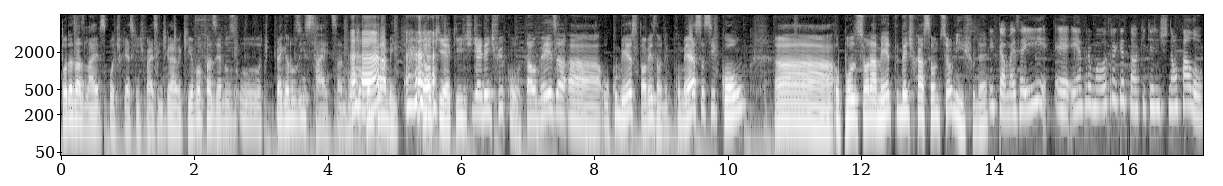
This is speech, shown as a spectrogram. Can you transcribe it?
todas as lives, podcasts que a gente faz, que a gente grava aqui, eu vou fazendo, os, o- tipo, pegando os insights, sabe? Colocando pra mim. Então, aqui, aqui a gente já identificou. Talvez a, a- o começo, talvez não, né? Começa-se com a- o posicionamento e identificação do seu nicho, né? Então, mas aí é, entra uma outra questão aqui que a gente não falou.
